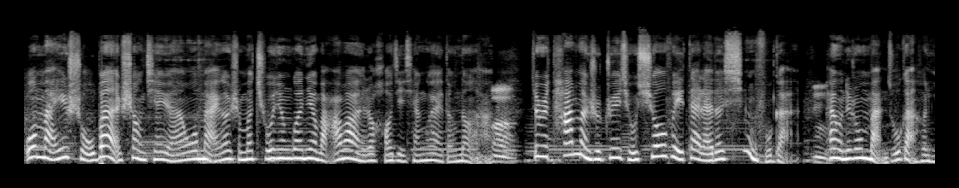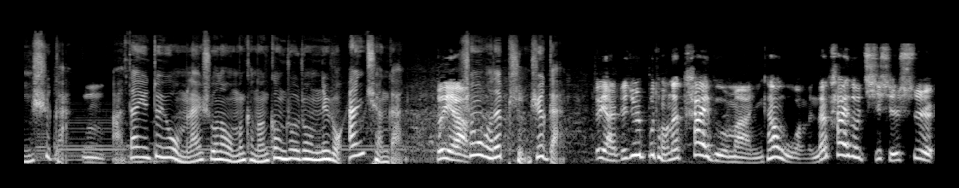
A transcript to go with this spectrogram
我买一手办上千元，我买个什么球形关节娃娃，就好几千块等等啊。嗯，就是他们是追求消费带来的幸福感，嗯还有那种满足感和仪式感，嗯啊。但是对于我们来说呢，我们可能更注重那种安全感，对呀，生活的品质感，对呀，这就是不同的态度嘛。你看我们的态度其实是。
